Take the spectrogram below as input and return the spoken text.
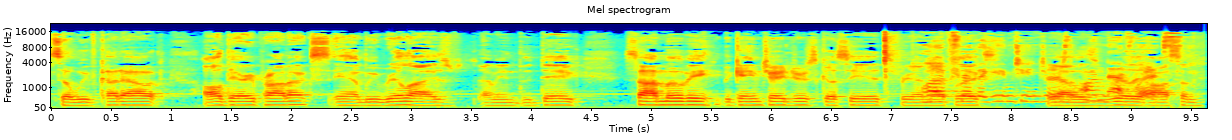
so we've cut out all dairy products and we realized i mean the day Saw a movie, The Game Changers. Go see it. It's free on Plug Netflix. For the Game Changers. Yeah, it was really Netflix. awesome.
